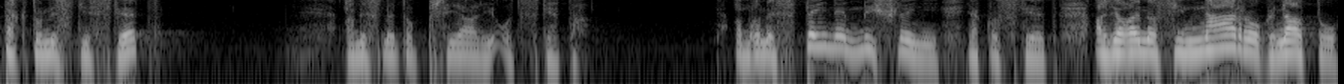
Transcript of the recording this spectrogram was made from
Tak to myslí svět a my jsme to přijali od světa. A máme stejné myšlení jako svět. A děláme si nárok na to,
